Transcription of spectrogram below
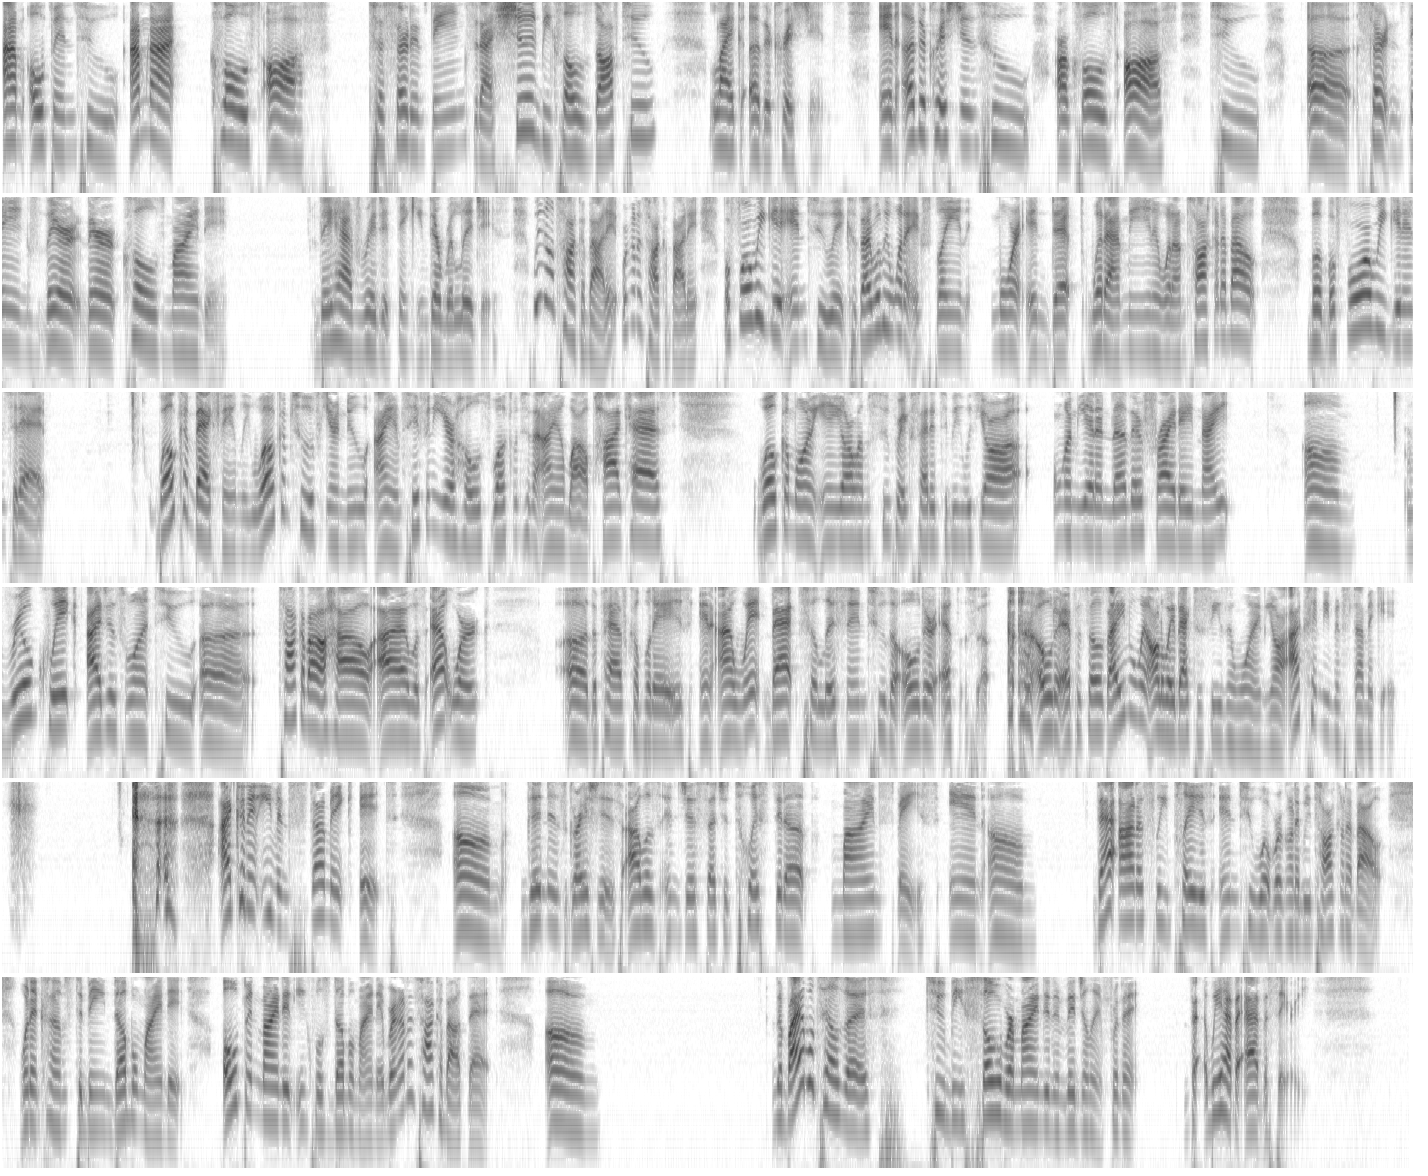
I'm open to, I'm not closed off to certain things that I should be closed off to, like other Christians. And other Christians who are closed off to uh certain things, they're they're closed minded. They have rigid thinking. They're religious. We're to talk about it. We're to talk about it. Before we get into it, because I really want to explain more in depth what I mean and what I'm talking about. But before we get into that, Welcome back, family. Welcome to If You're New. I am Tiffany, your host. Welcome to the I Am WIILD podcast. Welcome on in, y'all. I'm super excited to be with y'all on yet another Friday night. Um, real quick, I just want to uh talk about how I was at work uh the past couple days and I went back to listen to the older episode older episodes. I even went all the way back to season 1, y'all. I couldn't even stomach it. I couldn't even stomach it. Um, goodness gracious, I was in just such a twisted up mind space. And um that honestly plays into what we're going to be talking about when it comes to being double minded. Open minded equals double minded. We're going to talk about that. Um, the Bible tells us to be sober minded and vigilant for the, the, we have an adversary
